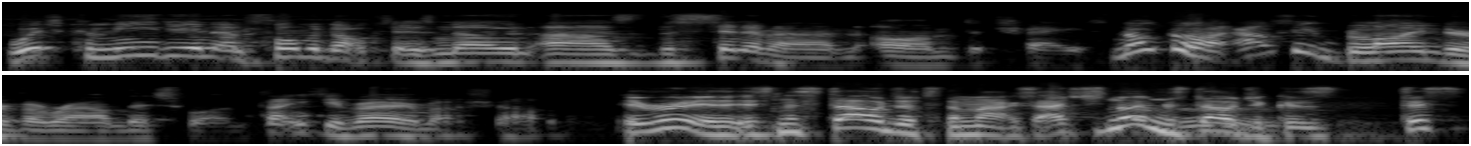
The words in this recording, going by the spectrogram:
Which comedian and former doctor is known as the Sinnerman on the chase? Not gonna lie, absolute blinder of around this one. Thank you very much, Charlotte. It really is. It's nostalgia to the max. Actually, it's not even nostalgia Mm. because this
